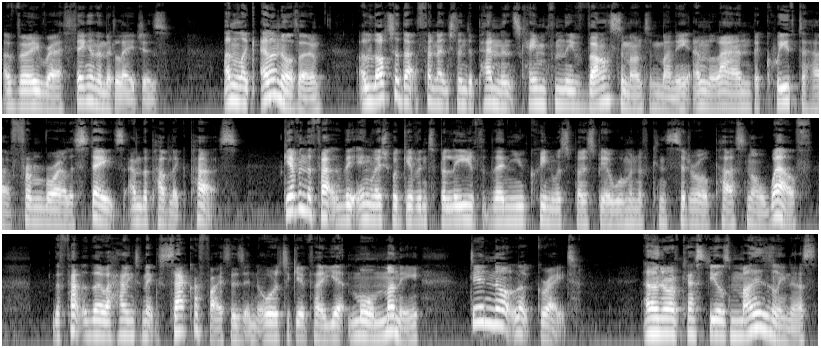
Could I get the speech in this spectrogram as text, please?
a very rare thing in the Middle Ages. Unlike Eleanor, though, a lot of that financial independence came from the vast amount of money and land bequeathed to her from royal estates and the public purse. Given the fact that the English were given to believe that their new queen was supposed to be a woman of considerable personal wealth, the fact that they were having to make sacrifices in order to give her yet more money did not look great. Eleanor of Castile's miserliness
